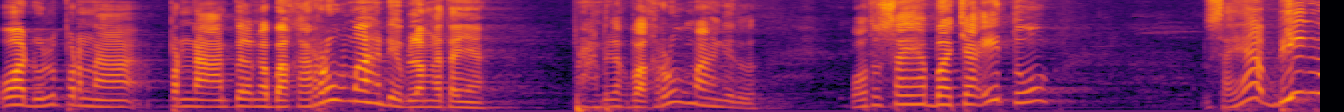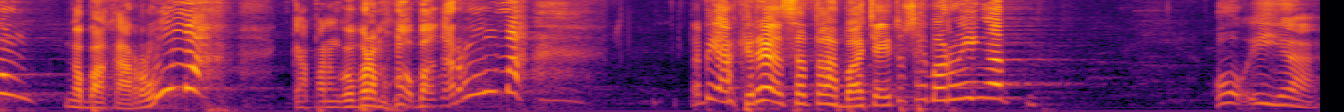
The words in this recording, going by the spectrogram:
wah dulu pernah pernah ambil ngebakar rumah dia bilang katanya. Pernah ambil ngebakar rumah gitu. Waktu saya baca itu, saya bingung ngebakar rumah. Kapan gue pernah mau ngebakar rumah? Tapi akhirnya setelah baca itu saya baru ingat. Oh iya,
